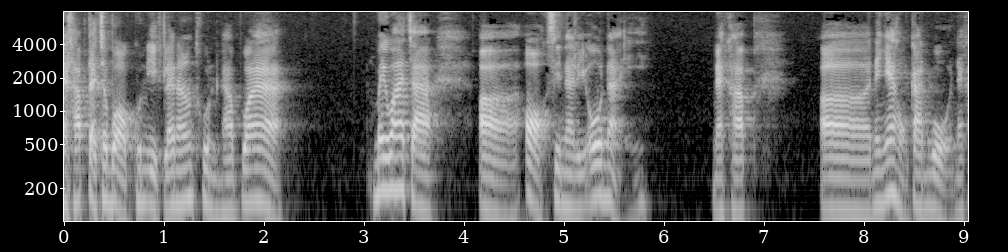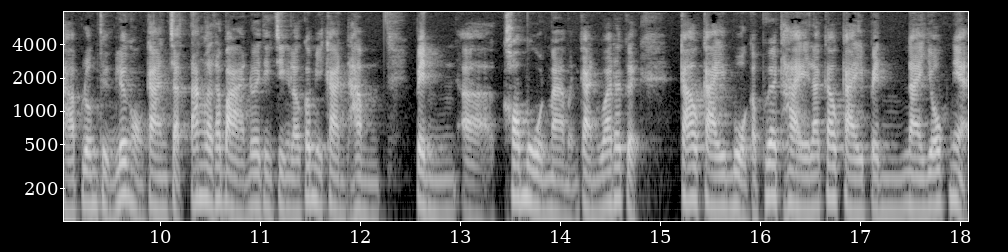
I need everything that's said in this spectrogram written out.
นะครับ แต่จะบอกคุณอิกและนักลงทุนครับว่า ไม่ว่าจะออก scenario ไหนนะครับ ในแง่ของการโหวตนะครับรวมถึงเรื่องของการจัดตั้งรัฐบาลด้วยจริง ๆ เราก็มีการทำเป็นข้อมูลมาเหมือนกันว่าถ้าเกิดก้าวไกลบวกกับเพื่อไทยและก้าวไกลเป็นนายกเนี่ย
